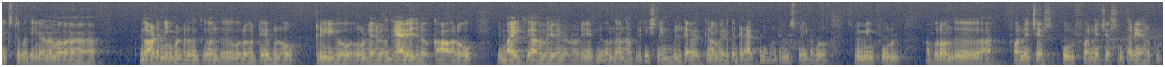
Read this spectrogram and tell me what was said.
நெக்ஸ்ட்டு பார்த்திங்கன்னா நம்ம கார்டனிங் பண்ணுறதுக்கு வந்து ஒரு டேபிளோ ட்ரீயோ இல்லை கேரேஜில் காரோ பைக்கு அது மாதிரி வேணும்னாலும் இதில் வந்து அந்த அப்ளிகேஷன் இன்பில்ட்டாக இருக்குது நம்ம எடுத்து ட்ராக் பண்ணி மட்டும் யூஸ் பண்ணிக்கிட்ட போதும். ஸ்விம்மிங் பூல் அப்புறம் வந்து ஃபர்னிச்சர்ஸ் பூல் ஃபர்னிச்சர்ஸ்னு தனியாக இருக்கும்.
